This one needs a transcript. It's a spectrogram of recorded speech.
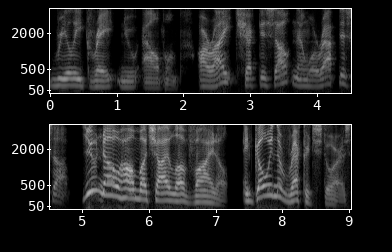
really great new album. All right, check this out, and then we'll wrap this up. You know how much I love vinyl and go in the record stores.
